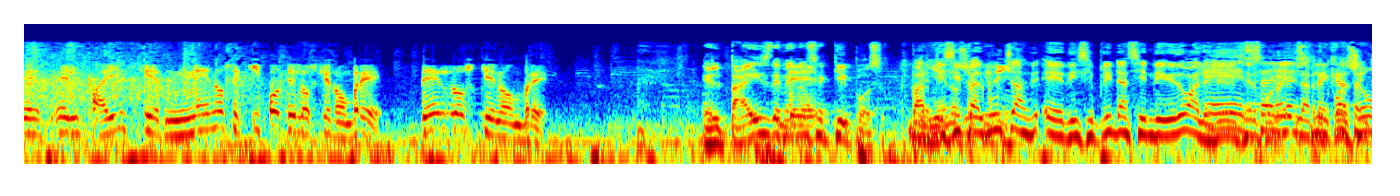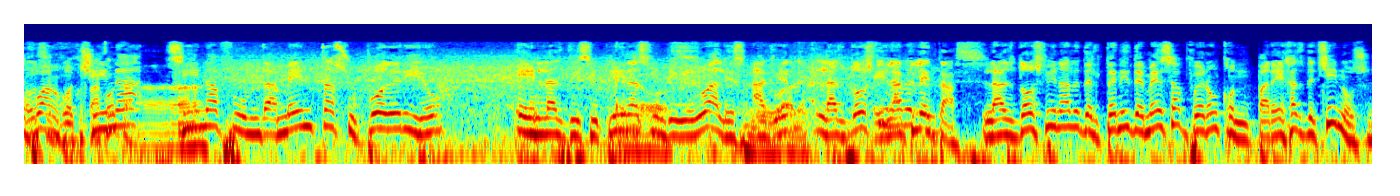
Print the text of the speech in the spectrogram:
es el país que menos equipos de los que nombré, de los que nombré. El país de menos de- equipos. Participa en muchas eh, disciplinas individuales. debe ser por es ahí la respuesta, explicación, entonces, Juanjo. JJ. China, China fundamenta su poderío en las disciplinas individuales. Ayer las dos finales, atletas. las dos finales del tenis de mesa fueron con parejas de chinos.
